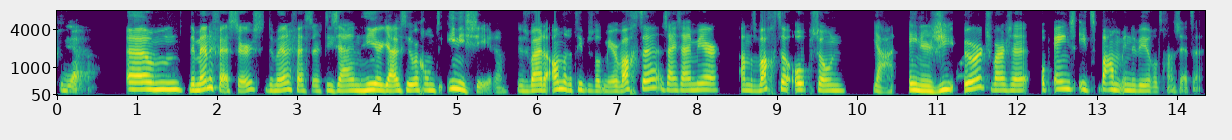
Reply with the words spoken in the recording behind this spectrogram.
ja. Um, de manifestors, de manifestors, die zijn hier juist heel erg om te initiëren. Dus waar de andere types wat meer wachten, zijn zij meer aan het wachten op zo'n ja, energie-urge, waar ze opeens iets bam in de wereld gaan zetten.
